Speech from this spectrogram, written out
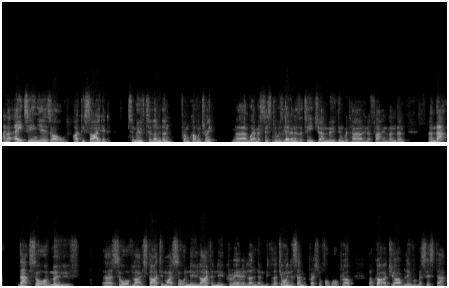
And at 18 years old, I decided to move to London from Coventry, um, where my sister was living as a teacher, and moved in with her in a flat in London. And that that sort of move uh, sort of like started my sort of new life and new career in London because I joined the semi-professional football club. I got a job, lived with my sister,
